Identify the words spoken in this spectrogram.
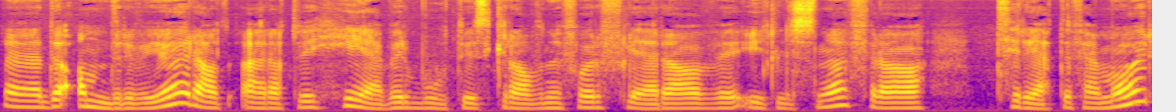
Eh, det andre vi gjør, er at vi hever botidskravene for flere av ytelsene fra tre til fem år.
